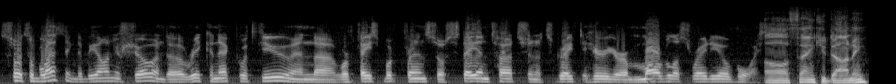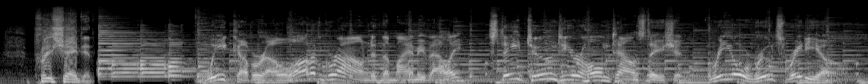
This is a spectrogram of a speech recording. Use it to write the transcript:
so it's a blessing to be on your show and to reconnect with you. And uh, we're Facebook friends, so stay in touch. And it's great to hear your marvelous radio voice. Oh, thank you, Donnie. Appreciate it. We cover a lot of ground in the Miami Valley. Stay tuned to your hometown station, Real Roots Radio.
